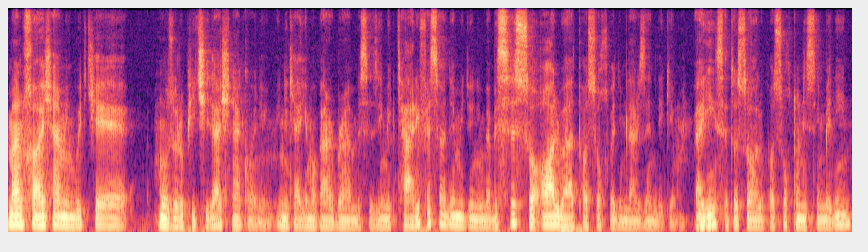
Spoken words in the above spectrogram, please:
من خواهشم این بود که موضوع رو پیچیدهش نکنیم. اینی که اگه ما قرار برند بسازیم یک تعریف ساده می‌دونیم و به سه سوال باید پاسخ بدیم در زندگیمون. و اگه این سه تا سوال پاسخ تونستیم بدیم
